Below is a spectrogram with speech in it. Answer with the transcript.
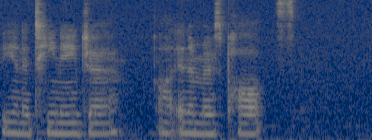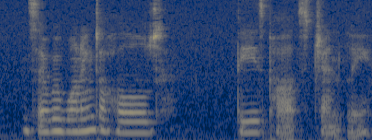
the inner teenager, our innermost parts. And so we're wanting to hold these parts gently.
